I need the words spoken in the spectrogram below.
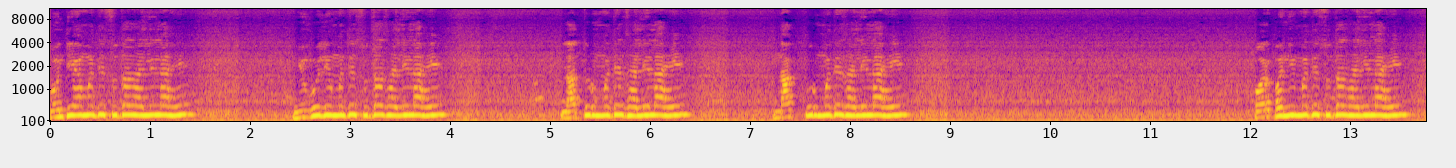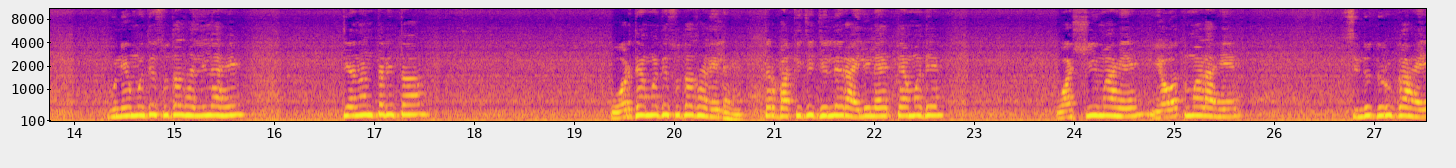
गोंदियामध्ये सुद्धा झालेला आहे. हिंगोलीमध्ये सुद्धा झालेला आहे. लातूरमध्ये झालेला आहे. नागपूरमध्ये झालेला आहे. परभणीमध्ये सुद्धा झालेला आहे. पुण्यामध्ये सुद्धा झालेलं आहे. त्यानंतर इथं वर्ध्यामध्ये सुद्धा झालेलं आहे. तर बाकीचे जिल्हे राहिलेले आहेत. त्यामध्ये वाशिम आहे यवतमाळ आहे सिंधुदुर्ग आहे.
